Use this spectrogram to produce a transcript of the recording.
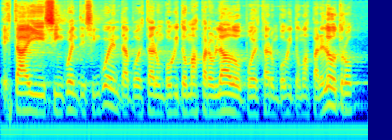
está ahí 50 y 50, puede estar un poquito más para un lado, puede estar un poquito más para el otro.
